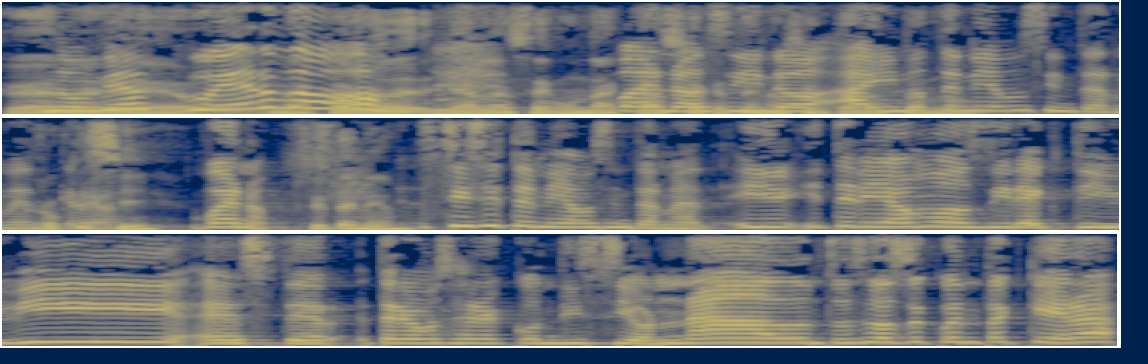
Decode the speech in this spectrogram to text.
No me acuerdo. ya en la segunda bueno, casa sí, no, ahí no, teníamos internet, creo. creo. Que sí. Bueno, sí teníamos. Sí, sí teníamos internet. Y, teníamos DirecTV, este, teníamos aire acondicionado, entonces hace cuenta que era,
